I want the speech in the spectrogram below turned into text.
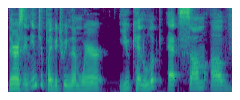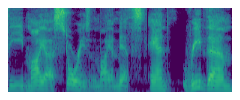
there's an interplay between them where you can look at some of the Maya stories or the Maya myths and read them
